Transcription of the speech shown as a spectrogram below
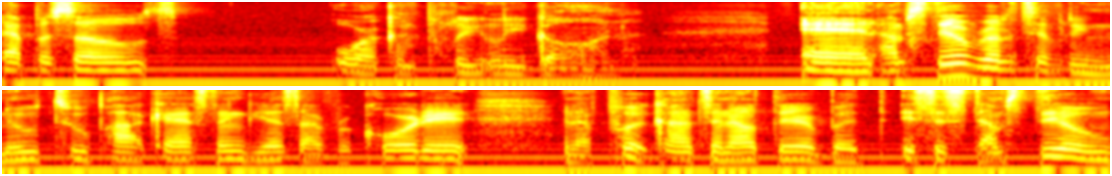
episodes, were completely gone. And I'm still relatively new to podcasting. Yes, I've recorded and I've put content out there, but it's just I'm still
